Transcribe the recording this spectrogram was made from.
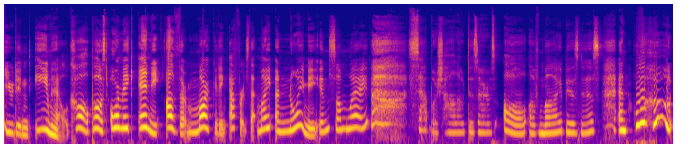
you didn't email, call, post, or make any other marketing efforts that might annoy me in some way. Sapbush Hollow deserves all of my business. And woohoo!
